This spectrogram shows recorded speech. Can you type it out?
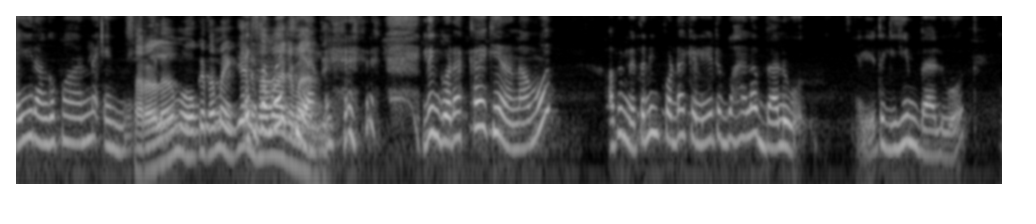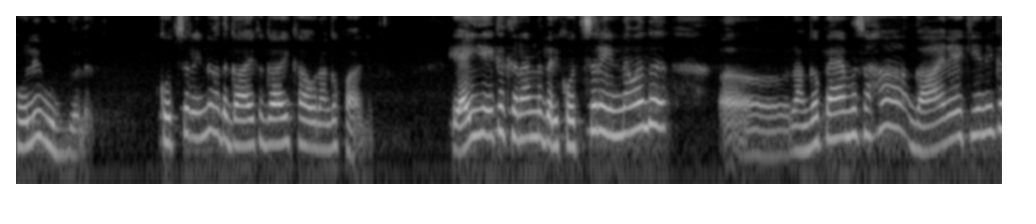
ඇයි රඟපාන්න එන්නේ. සරලවම ඕක තමයි කියන්නේ සමාජ මාධ්‍ය. ඉතින් ගොඩක් අය කියන නමුත් අපි මෙතනින් පොඩ්ඩක් එළියට බහලා බැලුවොත් එළියට ගිහින් බැලුවොත් හොලිවුඩ් වල කොච්චර ඉන්නවද ගායක ගායිකාව රඟපාගෙන. ඇයි ඒක කරන්න බැරි කොච්චර ඉන්නවද රඟපෑම සහ ගායනය කියන එක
